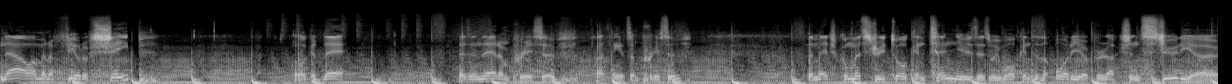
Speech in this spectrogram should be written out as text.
Now I'm in a field of sheep. Look at that. Isn't that impressive? I think it's impressive. The Magical Mystery Tour continues as we walk into the audio production studio.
